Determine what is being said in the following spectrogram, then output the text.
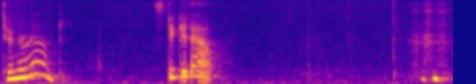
Turn around. Stick it out.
